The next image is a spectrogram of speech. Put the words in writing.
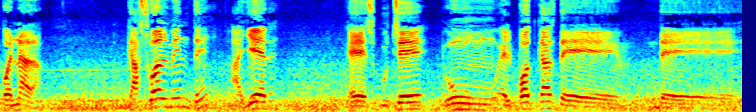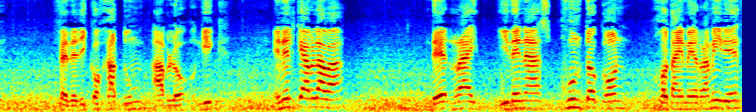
Pues nada, casualmente, ayer escuché el podcast de, Federico Hattum, Hablo Geek, en el que hablaba de RAID y de NAS junto con JM Ramírez,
